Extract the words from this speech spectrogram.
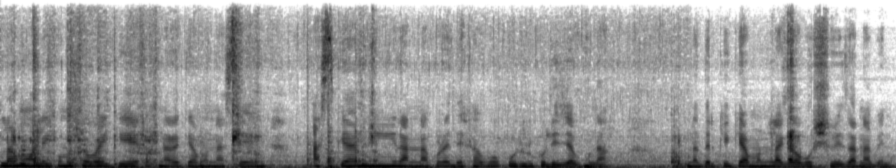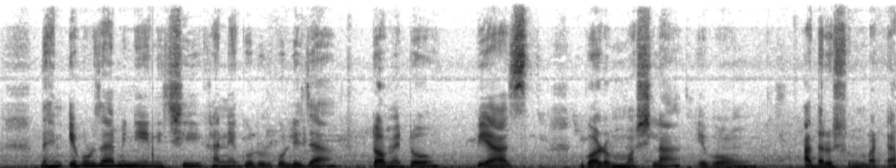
আসসালামু আলাইকুম সবাইকে, আপনারা কেমন আছেন? আজকে আমি রান্না করে দেখাবো গরুর কলিজা ভুনা। আপনাদেরকে কেমন লাগে অবশ্যই জানাবেন। দেখেন, এ পর্যায়ে আমি নিয়ে নিচ্ছি এখানে গরুর কলিজা, টমেটো, পেঁয়াজ, গরম মশলা এবং আদা রসুন বাটা।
